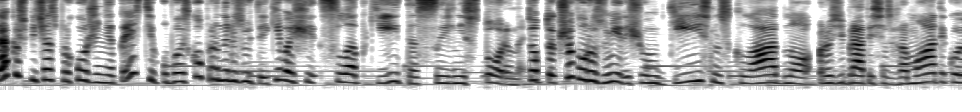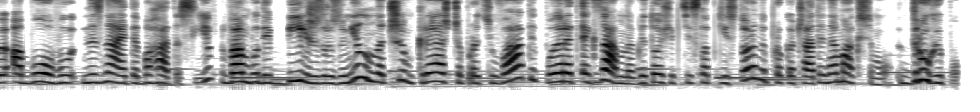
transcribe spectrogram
Також під час проходження тестів обов'язково проаналізуйте, які ваші слабкі та сильні сторони. Тобто, якщо ви розумієте, що вам дійсно складно розібратися з граматикою, або ви не знаєте багато слів, вам буде більш зрозуміло, над чим краще працювати перед екзаменом для того, щоб ці слабкі сторони прокачати на максимум. Другий пункт.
